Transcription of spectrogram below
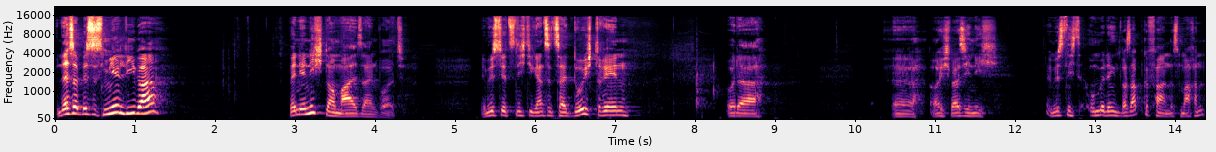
Und deshalb ist es mir lieber, wenn ihr nicht normal sein wollt. Ihr müsst jetzt nicht die ganze Zeit durchdrehen oder äh, euch, weiß ich nicht, ihr müsst nicht unbedingt was Abgefahrenes machen.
